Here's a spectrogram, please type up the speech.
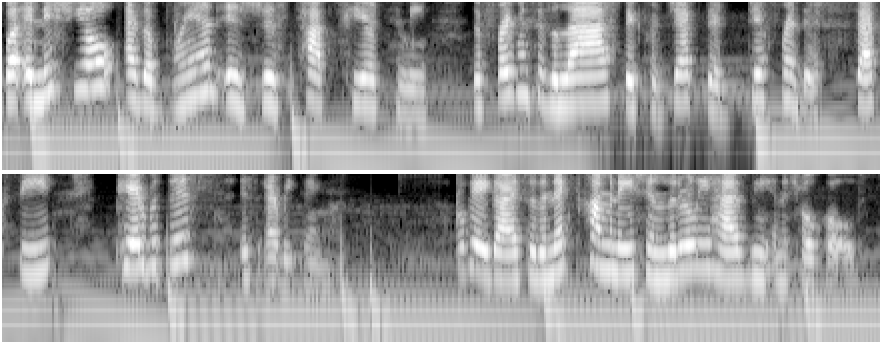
But Initio as a brand is just top tier to me. The fragrances last, they project, they're different, they're sexy. Paired with this, it's everything. Okay, guys, so the next combination literally has me in a chokehold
